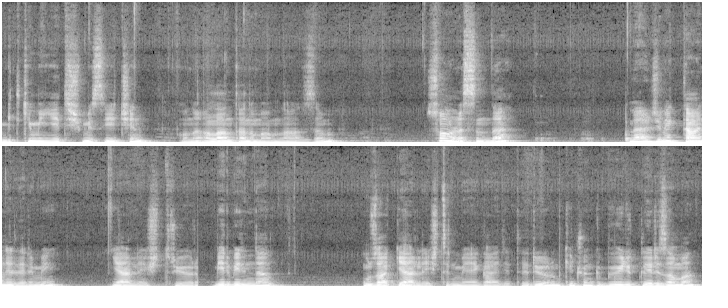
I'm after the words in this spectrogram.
bitkimin yetişmesi için ona alan tanımam lazım. Sonrasında mercimek tanelerimi yerleştiriyorum. Birbirinden uzak yerleştirmeye gayret ediyorum ki çünkü büyüdükleri zaman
